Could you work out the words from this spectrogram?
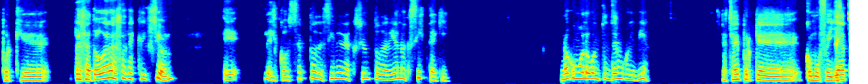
porque pese a toda esa descripción, el concepto de cine de acción todavía no existe aquí. No como lo contendemos hoy día. ¿Cachai? Porque como Feyat,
